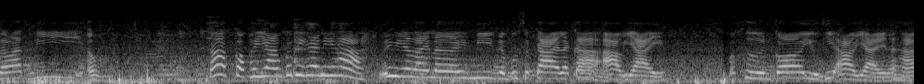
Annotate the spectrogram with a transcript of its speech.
สวัสดีก็เกาะพยามก็มีแค่นี้ค่ะ ไม่มีอะไรเลย มีเดบุสกายแล้วก็อ่าวใหญ่ เมื่อคืนก็อยู่ที่อ่าวใหญ่นะคะ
